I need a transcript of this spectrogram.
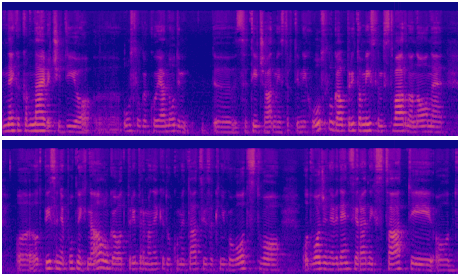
nekakav najveći dio e, usluga koje ja nudim se tiče administrativnih usluga, ali pritom mislim stvarno na one od pisanja putnih naloga, od priprema neke dokumentacije za knjigovodstvo, od vođenja evidencije radnih sati, od,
